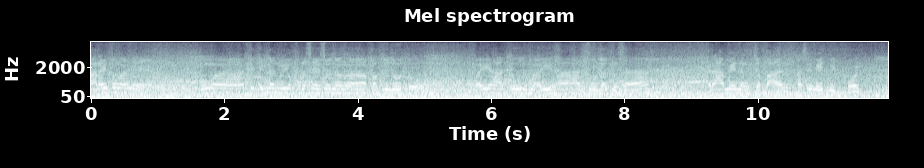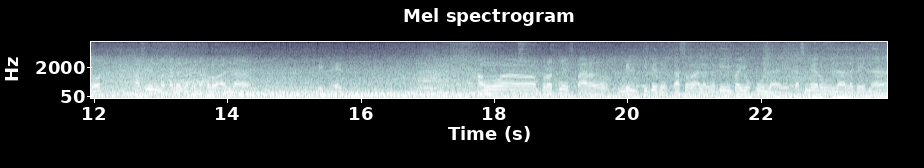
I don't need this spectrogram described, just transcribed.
Para itong ano eh kung ah, titignan mo yung proseso ng ah, pagluluto maihatul maihahantulad mo sa ramen ng Japan kasi made with pork broth as in matagal na pinakuluan na pig head ang ah, broth niya is parang milky din eh. Kaso nga lang nag-iiba yung kulay kasi merong nilalagay na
